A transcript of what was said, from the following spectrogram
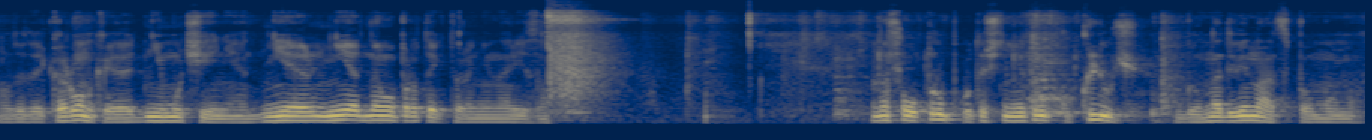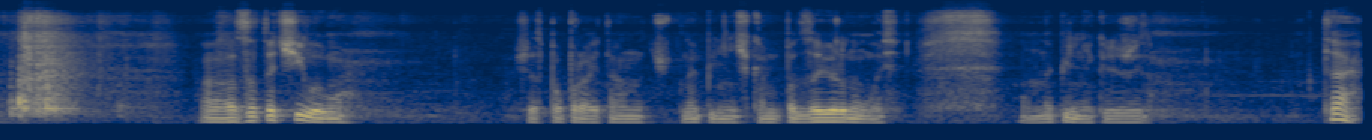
Вот этой коронкой одни мучения. Ни, ни одного протектора не нарезал. Нашел трубку, точнее трубку, ключ был на 12, по-моему. А, заточил его. Сейчас поправить, она чуть напильничком подзавернулась. Он напильник лежит. Так,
